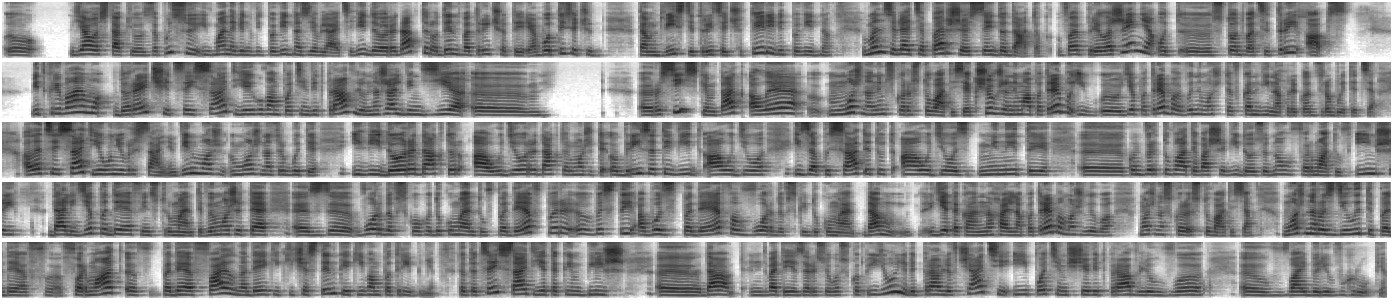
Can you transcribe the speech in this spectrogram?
я ось так його записую, і в мене він відповідно з'являється. Відеоредактор 1, 2, 3, 4, або 1234, відповідно. В мене з'являється перший ось цей додаток. Веб-приложення, от е, 123 apps. Відкриваємо. До речі, цей сайт, я його вам потім відправлю. На жаль, він є е, російським, так, але е, можна ним скористуватися. Якщо вже нема потреби і е, є потреба, ви не можете в Canvі, наприклад, зробити це. Але цей сайт є універсальним. Він мож, можна зробити і відеоредактор, аудіоредактор, можете обрізати від аудіо і записати тут аудіо, змінити, е, конвертувати ваше відео з одного формату в інший. Далі є PDF-інструменти. Ви можете е, з вордовського документу в PDF перевести або з PDF в вордовський документ. Да? Є така нагальна потреба, можливо, можна скористуватися. Можна розділити PDF-формат, PDF-файл на деякі кі частинки, які вам потрібні. Тобто цей сайт є таким більш, е, да, давайте я зараз його скопіюю, відправлю в чаті і потім ще відправлю в, е, в Viber в групі.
